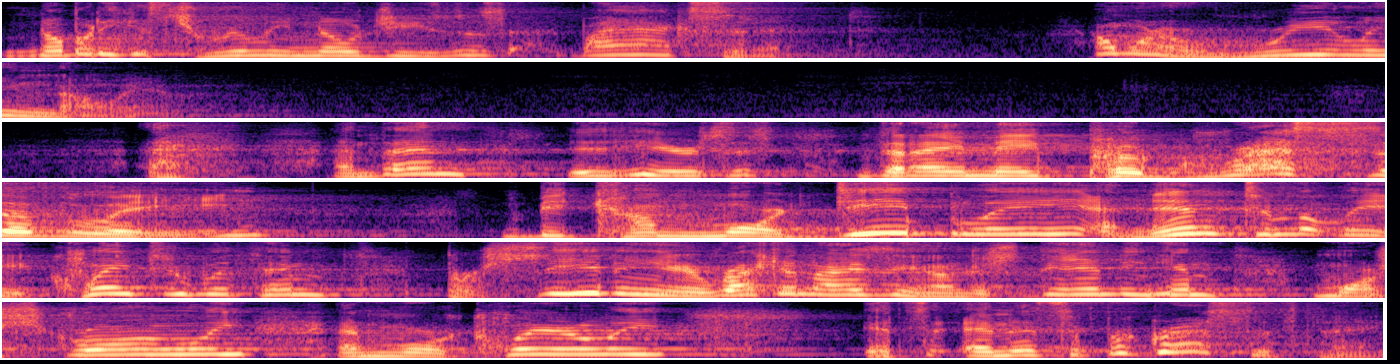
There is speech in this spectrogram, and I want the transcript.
nobody gets to really know Jesus by accident. I want to really know him. And then here's this that I may progressively become more deeply and intimately acquainted with him, perceiving and recognizing and understanding him more strongly and more clearly. It's, and it's a progressive thing.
